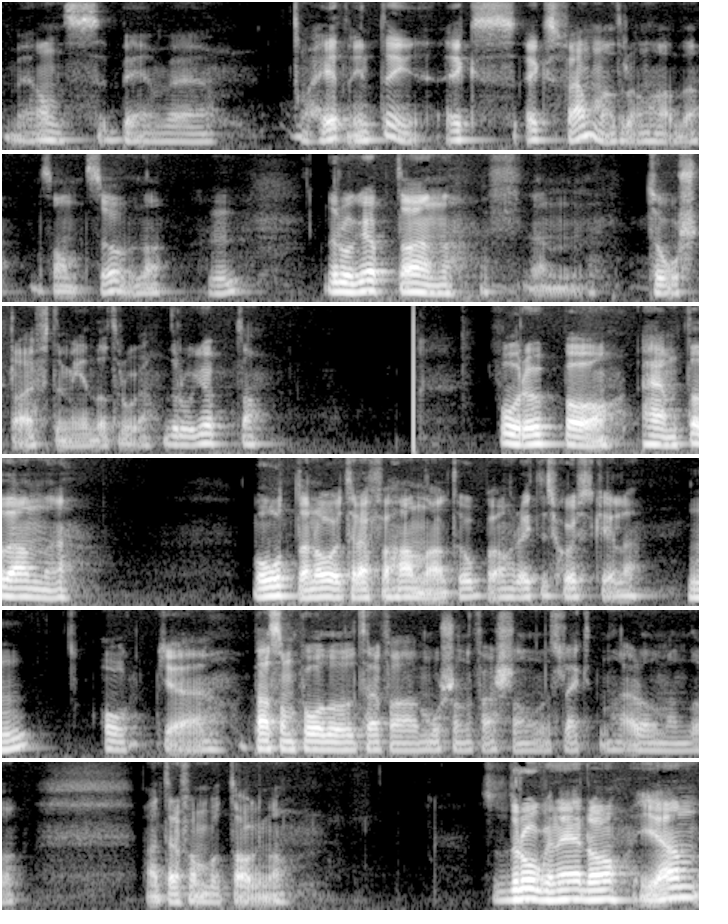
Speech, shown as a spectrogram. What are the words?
Med hans BMW. Vad heter? Inte X, X5 tror jag han hade. En sån SUV då. Mm. Drog upp då en, en torsdag eftermiddag tror jag. Drog upp då. For upp och hämtade den eh, motorn då och träffade han och alltihopa. Riktigt schysst kille. Mm. Och eh, passade på då att träffa morsan och farsan och släkten här då. Men då har jag träffat dem på ett tag då. Så drog vi ner då igen.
